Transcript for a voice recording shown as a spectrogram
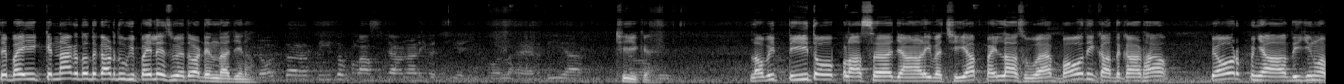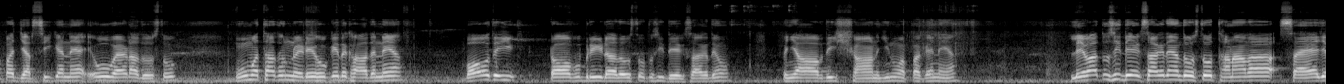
ਤੇ ਬਾਈ ਕਿੰਨਾ ਕੁ ਦੁੱਧ ਕੱਢ ਦੂਗੀ ਪਹਿਲੇ ਸੂਏ ਤੁਹਾਡੇ ਅੰਦਾਜ਼ੇ ਨਾਲ? ਦੁੱਧ 30 ਤੋਂ ਪਲੱਸ ਜਾਣ ਵਾਲੀ ਬੱਚੀ ਹੈ ਜੀ ਫੁੱਲ ਹੈਡ ਦੀ ਆ। ਠੀਕ ਹੈ। ਲਓ ਵੀ 30 ਤੋਂ ਪਲੱਸ ਜਾਣ ਵਾਲੀ ਵੱਛੀ ਆ, ਪਹਿਲਾ ਸੂਆ ਹੈ, ਬਹੁਤ ਹੀ ਕੱਦ ਕਾਠ ਆ ਪਿਓਰ ਪੰਜਾਬ ਦੀ ਜਿਹਨੂੰ ਆਪਾਂ ਜਰਸੀ ਕਹਿੰਦੇ ਆ, ਉਹ ਵੈੜ ਆ ਦੋਸਤੋ। ਮੂੰਹ ਮੱਥਾ ਤੁਹਾਨੂੰ ਨੇੜੇ ਹੋ ਕੇ ਦਿਖਾ ਦਿੰਨੇ ਆ। ਬਹੁਤ ਹੀ ਟੌਪ ਬਰੀਡ ਆ ਦੋਸਤੋ, ਤੁਸੀਂ ਦੇਖ ਸਕਦੇ ਹੋ। ਪੰਜਾਬ ਦੀ ਸ਼ਾਨ ਜਿਹਨੂੰ ਆਪਾਂ ਕਹਿੰਦੇ ਆ। ਲੇਵਾ, ਤੁਸੀਂ ਦੇਖ ਸਕਦੇ ਆ ਦੋਸਤੋ, ਥਣਾ ਦਾ ਸਾਈਜ਼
